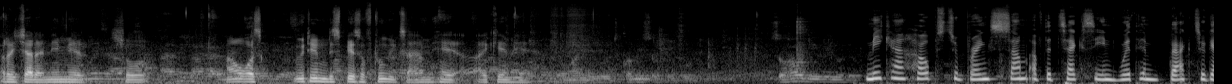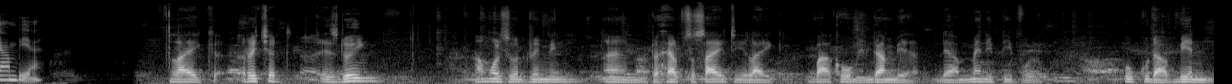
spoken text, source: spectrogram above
Richard an email. So I was within the space of two weeks. I am here. I came here. Mika hopes to bring some of the tech scene with him back to Gambia. Like Richard is doing, I'm also dreaming um, to help society like back home in Gambia. There are many people who could have been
